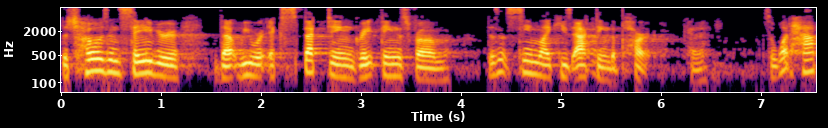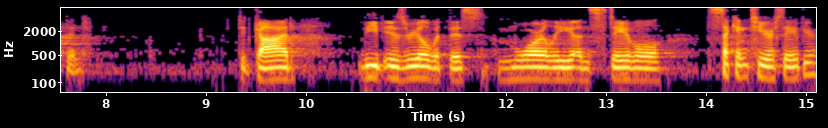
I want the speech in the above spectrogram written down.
The chosen Savior that we were expecting great things from doesn't seem like he's acting the part. Okay? So what happened? Did God leave Israel with this morally unstable second tier savior?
